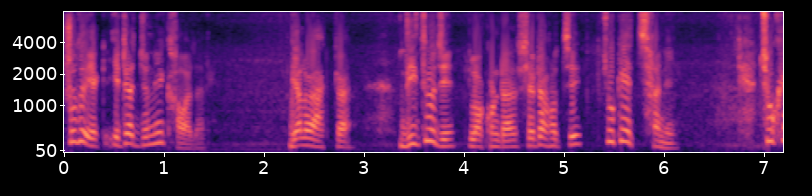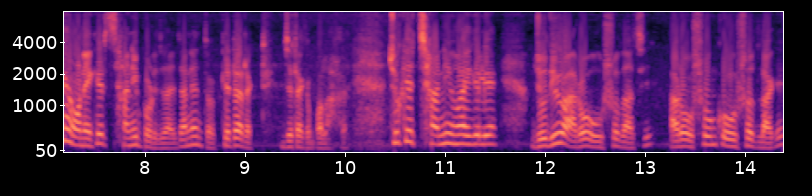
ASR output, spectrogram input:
শুধু এটার জন্যই খাওয়া যায়। গেল একটা। দ্বিতীয় যে লক্ষণটা, সেটা হচ্ছে চোখের ছানি। চোখে অনেকের ছানি পড়ে যায়, জানেন তো কেটারেক্ট যেটাকে বলা হয়। চোখের ছানি হয়ে গেলে যদিও আরও ঔষধ আছে আরও অসংখ্য ঔষধ লাগে,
